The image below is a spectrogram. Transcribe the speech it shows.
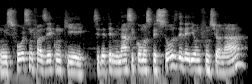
um esforço em fazer com que se determinasse como as pessoas deveriam funcionar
